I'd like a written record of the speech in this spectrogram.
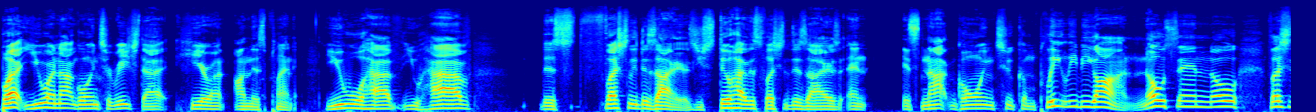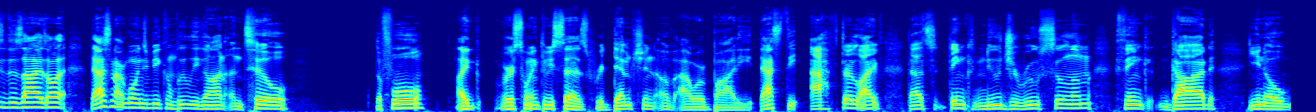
But you are not going to reach that here on, on this planet. You will have you have this fleshly desires. You still have this fleshly desires and it's not going to completely be gone. No sin, no fleshly desires, all that. That's not going to be completely gone until the full, like verse 23 says, redemption of our body. That's the afterlife. That's think New Jerusalem. Think God, you know,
